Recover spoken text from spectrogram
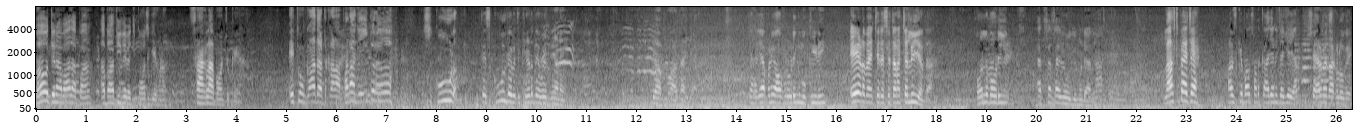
ਬਹੁਤ ਦਿਨਾਂ ਬਾਅਦ ਆਪਾਂ ਆਬਾਦੀ ਦੇ ਵਿੱਚ ਪਹੁੰਚ ਗਏ ਹੁਣ। ਸਾਂਗਲਾ ਪਹੁੰਚ ਚੁੱਕੇ ਆ ਇੱਥੋਂ ਗਾਂ ਦਾ ਟਿਕਾਣਾ ਫੜਾਂਗੇ ਇੱਧਰ। ਸਕੂਲ ਤੇ ਸਕੂਲ ਦੇ ਵਿੱਚ ਖੇਡਦੇ ਹੋਏ ਨਿਆਣੇ। ਕੀ ਬਾਤ ਹੈ ਯਾਰ। ਤੇ ਹਜੇ ਆਪਣੀ ਆਫ ਰੋਡਿੰਗ ਮੁੱਕੀ ਨਹੀਂ। ਇਹ ਐਡਵੈਂਚਰ ਇਸੇ ਤਰ੍ਹਾਂ ਚੱਲੀ ਜਾਂਦਾ। ਫੁੱਲ ਬੋਡੀ ਐਕਸਰਸਾਈਜ਼ ਹੋ ਗਈ ਮੁੰਡਿਆਂ ਦੀ। ਲਾਸਟ ਪੈਚ ਹੈ। अब इसके ਬਾਅਦ ਸੜਕ ਆ ਜਾਣੀ ਚਾਹੀਏ ਯਾਰ। ਸ਼ਹਿਰ में ਦਾਖਲ ਹੋ ਗਏ।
